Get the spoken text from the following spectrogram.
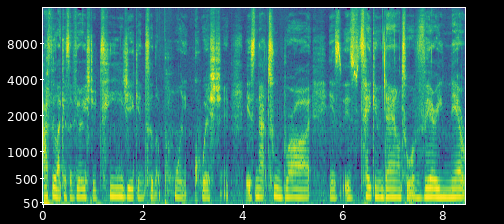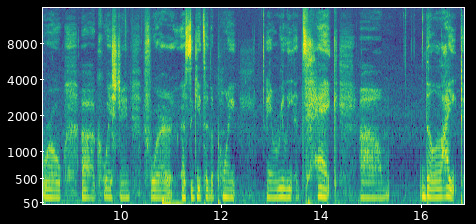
I feel like it's a very strategic and to the point question. It's not too broad. It's it's taken down to a very narrow uh, question for us to get to the point and really attack um, the light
